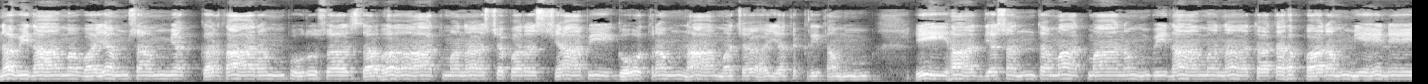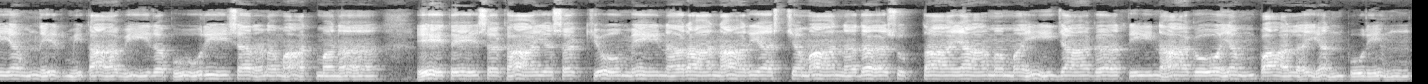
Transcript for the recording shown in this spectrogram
न विदाम वयं सम्यक् कर्तारं पुरुषर्षभ आत्मनश्च परस्यापि गोत्रं नाम च यत्कृतम् इहाद्यसन्तमात्मानं विदाम न ततः परं येनेयं निर्मिता वीरपुरी शरणमात्मन। एते सखाय सख्यो मे नरा नार्यश्च मानदसुप्तायां मयि जागर्ति नागोऽयं पालयन् पुरीम्।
